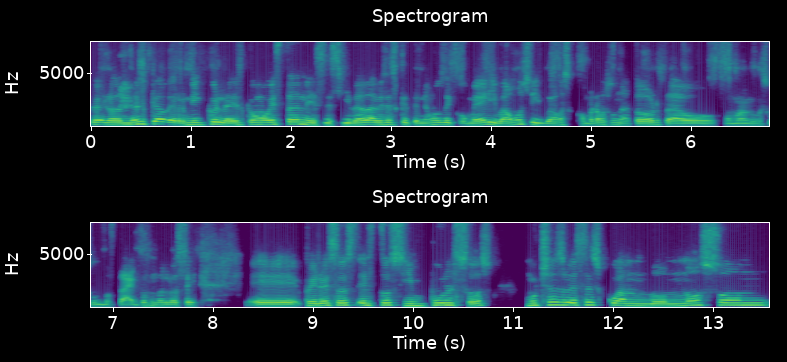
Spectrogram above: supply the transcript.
pero no es cavernícola, es como esta necesidad a veces que tenemos de comer y vamos y vamos, compramos una torta o comemos unos tacos, no lo sé. Eh, pero esos, estos impulsos, muchas veces cuando no son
